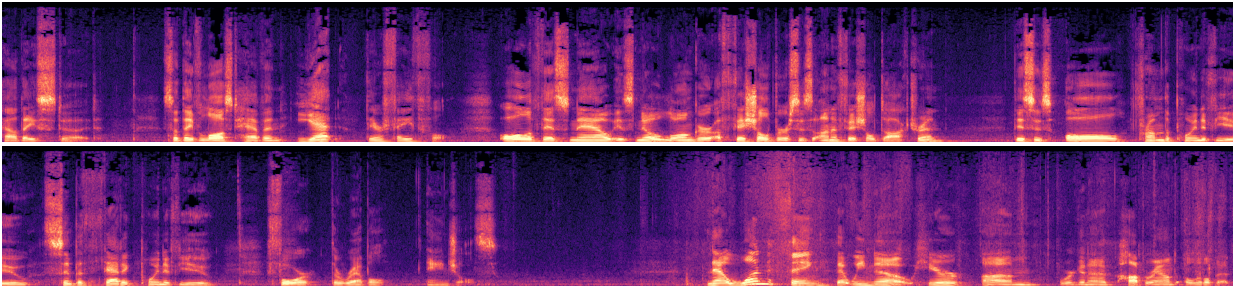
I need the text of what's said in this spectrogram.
how they stood. So they've lost heaven, yet they're faithful. All of this now is no longer official versus unofficial doctrine. This is all from the point of view, sympathetic point of view, for the rebel angels. Now, one thing that we know here, um, we're going to hop around a little bit.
